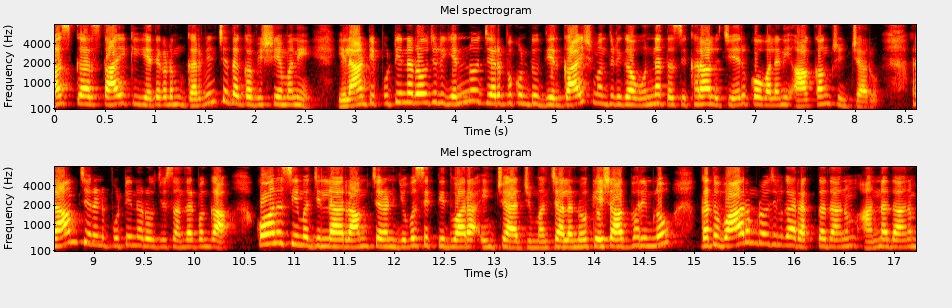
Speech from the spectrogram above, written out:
ఆస్కార్ స్థాయికి ఎదగడం గర్వించదగ్గ విషయమని ఇలాంటి పుట్టినరోజులు ఎన్నో జరుపుకుంటూ దీర్ఘాయుష్మంతుడిగా ఉన్నత శిఖరాలు చేరుకోవాలని ఆకాంక్షించారు. రామ్ చరణ్ పుట్టినరోజు సందర్భంగా కోనసీమ జిల్లా రామ్ చరణ్ యువశక్తి ద్వారా ఇన్ఛార్జ్ మంచాల లోకేష్ ఆధ్వర్యంలో గత వారం రోజులుగా రక్తదానం అన్నదానం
